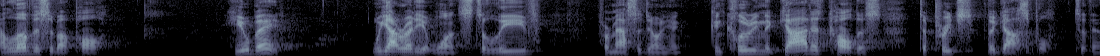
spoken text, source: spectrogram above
I love this about Paul. He obeyed. We got ready at once to leave for Macedonia, concluding that God had called us to preach the gospel to them.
